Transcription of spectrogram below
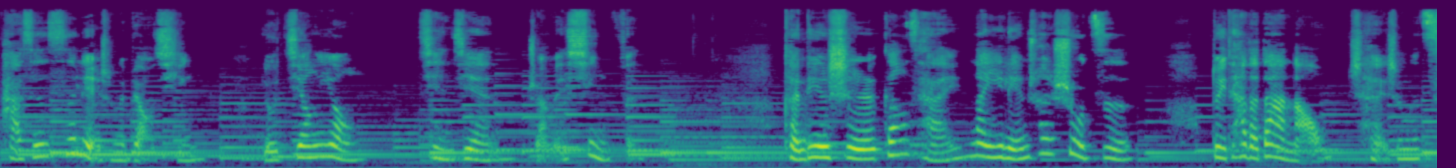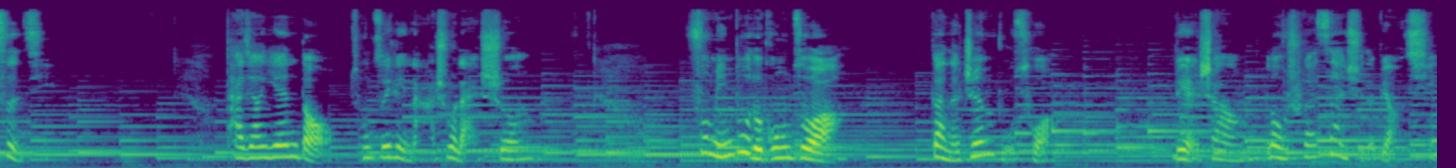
帕森斯脸上的表情由僵硬渐渐转为兴奋，肯定是刚才那一连串数字对他的大脑产生了刺激。他将烟斗从嘴里拿出来说：“富民部的工作干得真不错。”脸上露出了赞许的表情。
